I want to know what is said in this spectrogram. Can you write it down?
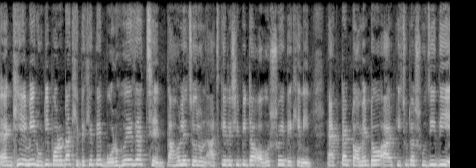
একঘেয়েমি রুটি পরোটা খেতে খেতে বোর হয়ে যাচ্ছেন তাহলে চলুন, আজকের রেসিপিটা অবশ্যই দেখে নিন। একটা টমেটো আর কিছুটা সুজি দিয়ে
